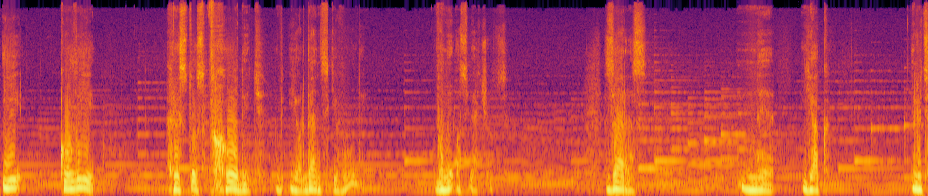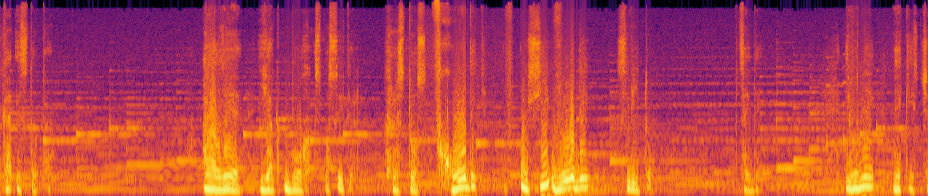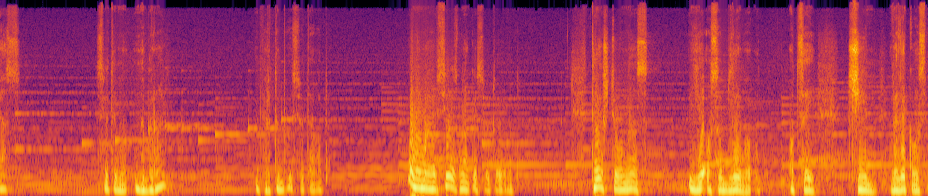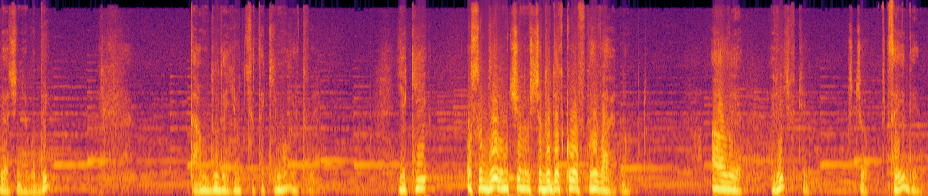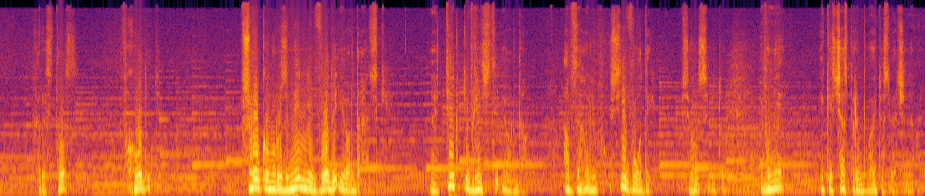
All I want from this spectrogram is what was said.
І коли Христос входить в Йорданські води, вони освячуються. Зараз не як людська істота, але як Бог Спаситель. Христос входить в усі води світу в цей день. І вони на якийсь час святими набирай і перед тобою свята вода. Вона має всі ознаки святої води. Те, що у нас є особливо оцей чин великого свячення води, там додаються такі молитви, які особливим чином ще додатково впливають на воду. Але річ в тім, що в цей день Христос входить в широкому розумінні води Іорданські. Не тільки в річці Іордан, а взагалі в усі води всього світу. І вони якийсь час перебувають освяченими.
